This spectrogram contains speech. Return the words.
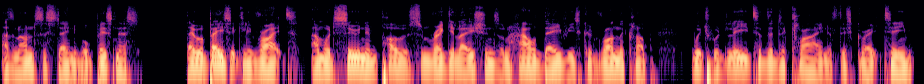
as an unsustainable business. They were basically right and would soon impose some regulations on how Davies could run the club, which would lead to the decline of this great team.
